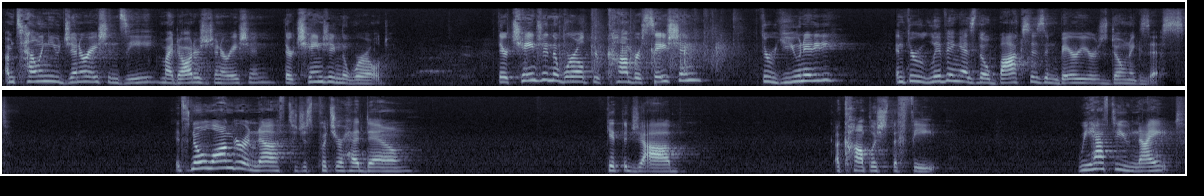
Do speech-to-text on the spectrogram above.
I'm telling you, Generation Z, my daughter's generation, they're changing the world. They're changing the world through conversation, through unity, and through living as though boxes and barriers don't exist. It's no longer enough to just put your head down, get the job, accomplish the feat. We have to unite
